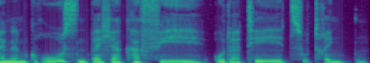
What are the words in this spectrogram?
einen großen Becher Kaffee oder Tee zu trinken.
